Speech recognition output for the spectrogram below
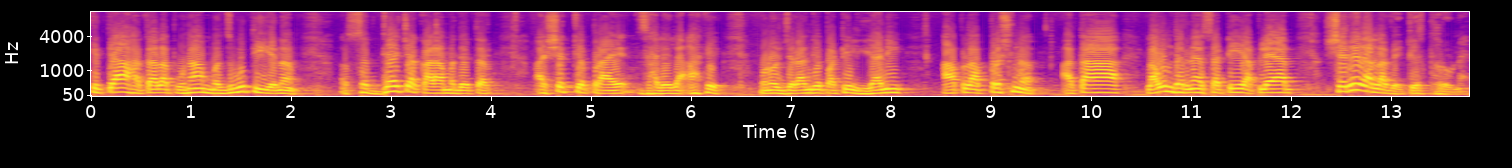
की त्या हाताला पुन्हा मजबूती येणं सध्याच्या काळामध्ये तर अशक्यप्राय झालेलं आहे. मनोज जरांगे पाटील यांनी आपला प्रश्न आता लावून धरण्यासाठी आपल्या शरीराला वेटीस धरू नये.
